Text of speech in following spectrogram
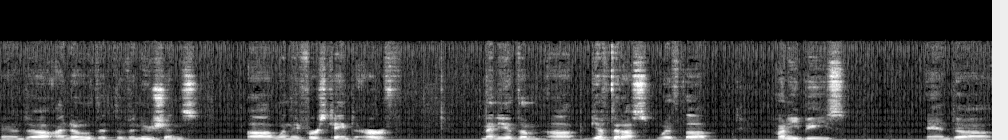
And I know that the Venusians, uh, when they first came to Earth, many of them uh, gifted us with uh, honeybees and uh,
